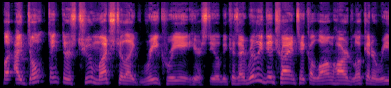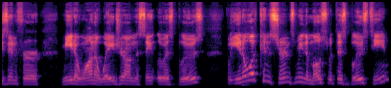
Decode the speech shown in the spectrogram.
But I don't think there's too much to like recreate here, Steele, because I really did try and take a long, hard look at a reason for me to want to wager on the St. Louis Blues. But you know what concerns me the most with this Blues team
